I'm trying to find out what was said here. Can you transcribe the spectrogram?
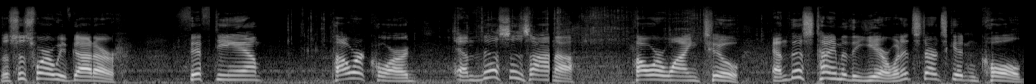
This is where we've got our 50 amp power cord and this is on a power wine 2. And this time of the year, when it starts getting cold,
